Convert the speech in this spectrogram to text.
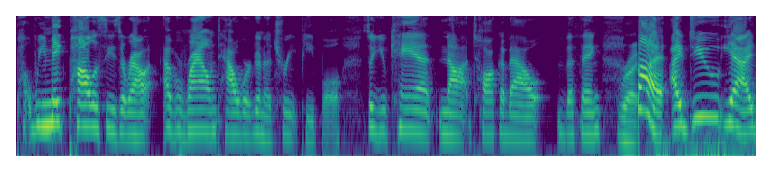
po- we make policies around around how we're going to treat people. So you can't not talk about the thing. Right. But I do yeah,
